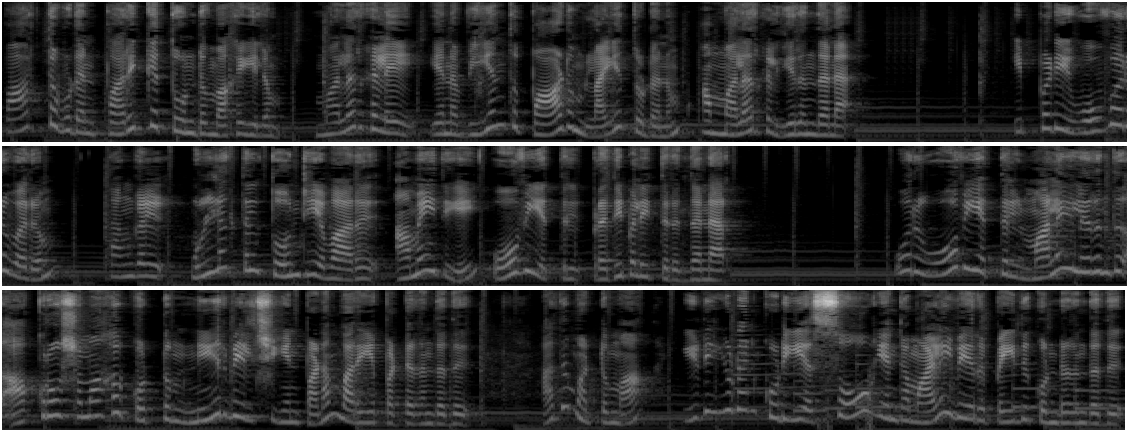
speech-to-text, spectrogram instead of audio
பார்த்தவுடன் பறிக்க தூண்டும் வகையிலும் மலர்களே என வியந்து பாடும் லயத்துடனும் அம்மலர்கள் இருந்தன. இப்படி ஒவ்வொருவரும் தங்கள் உள்ளத்தில் தோன்றியவாறு அமைதியை ஓவியத்தில் பிரதிபலித்திருந்தனர். ஒரு ஓவியத்தில் மலையிலிருந்து ஆக்ரோஷமாக கொட்டும் நீர்வீழ்ச்சியின் படம் வரையப்பட்டிருந்தது. அது மட்டுமா? இடியுடன் கூடிய சோ என்ற மழை வேறு பெய்து கொண்டிருந்தது.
